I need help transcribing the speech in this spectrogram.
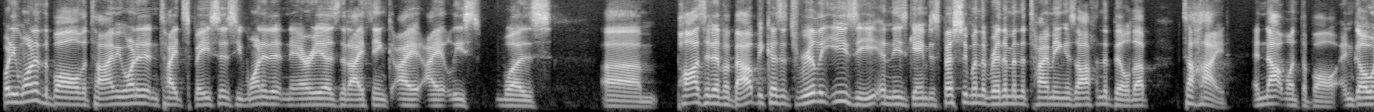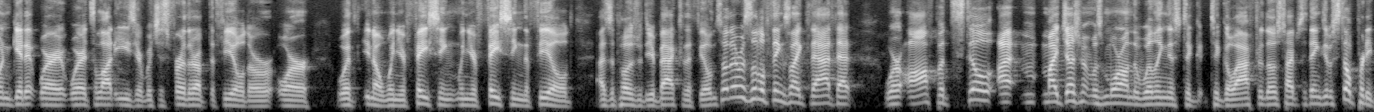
but he wanted the ball all the time. He wanted it in tight spaces. He wanted it in areas that I think I, I at least was um, positive about because it's really easy in these games, especially when the rhythm and the timing is off in the buildup, to hide and not want the ball and go and get it where where it's a lot easier, which is further up the field or or with you know when you're facing when you're facing the field as opposed with your back to the field. And so there was little things like that that were off, but still, I, my judgment was more on the willingness to to go after those types of things. It was still pretty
